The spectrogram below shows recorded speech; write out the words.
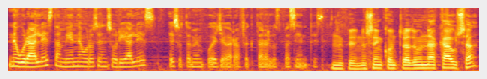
neurales, también neurosensoriales, eso también puede llegar a afectar a los pacientes. Okay, no se ha encontrado una causa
